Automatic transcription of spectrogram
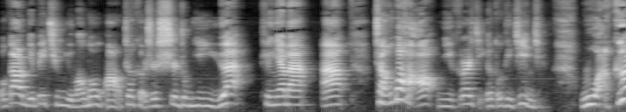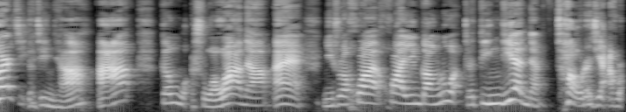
我告诉你，别轻举妄动啊！这可是市中心医院，听见没？啊，整不好你哥几个都得进去。我哥几个进去啊啊，跟我说话呢。哎，你说话话音刚落，这丁健呢，操这家伙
